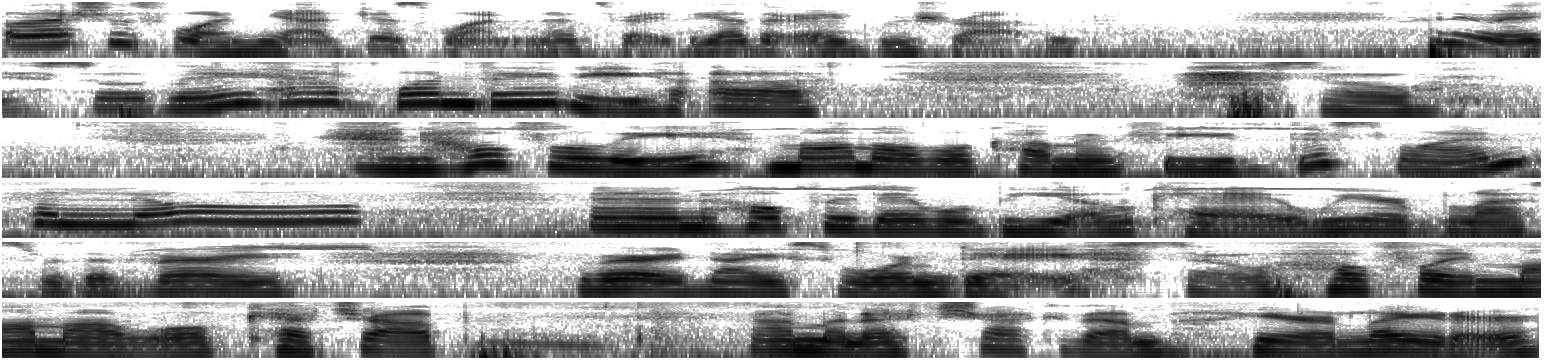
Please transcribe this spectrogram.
Oh, that's just one. Yeah, just one. That's right. The other egg was rotten. Anyway, so they have one baby. Uh, so, and hopefully Mama will come and feed this one. Hello. And hopefully they will be okay. We are blessed with a very, very nice warm day. So hopefully Mama will catch up. I'm going to check them here later.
